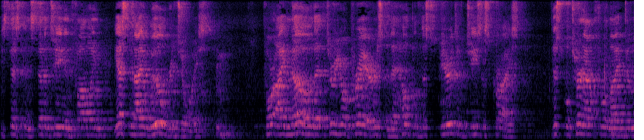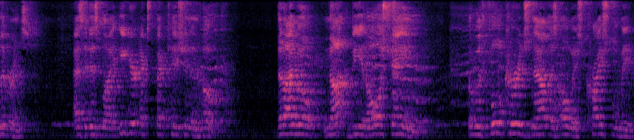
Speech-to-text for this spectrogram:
He says in 17 and following, Yes, and I will rejoice, for I know that through your prayers and the help of the Spirit of Jesus Christ, this will turn out for my deliverance, as it is my eager expectation and hope that I will not be at all ashamed, but with full courage now as always, Christ will be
